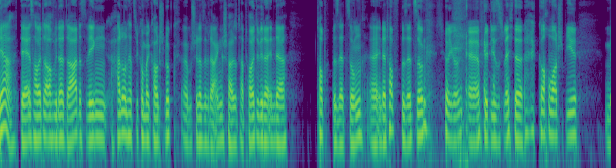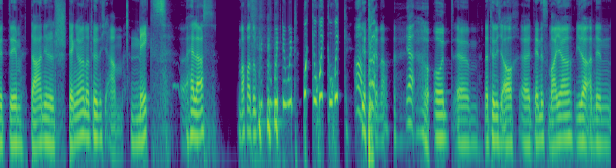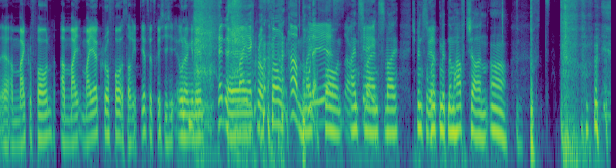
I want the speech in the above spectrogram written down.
ja, der ist heute auch wieder da. Deswegen hallo und herzlich willkommen bei Count Schluck. Ähm, schön, dass ihr wieder eingeschaltet habt. Heute wieder in der Top-Besetzung, äh, in der Topf-Besetzung, Entschuldigung, äh, für dieses schlechte Kochwortspiel mit dem Daniel Stenger natürlich am Mix. Hellas. Mach mal so wick, wick, wick, wick, wick, wick. Oh, Ja, genau. Ja. Und ähm, natürlich auch äh, Dennis Meyer wieder an den äh, am Mikrofon, am Mi Microphone. Sorry, jetzt wird's richtig unangenehm. Dennis Ähm. Microphone. Bruder. Mikrofon. Yes, okay. 1, 2, 1, 2. Ich bin zurück mit einem Haftschaden. Ah.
